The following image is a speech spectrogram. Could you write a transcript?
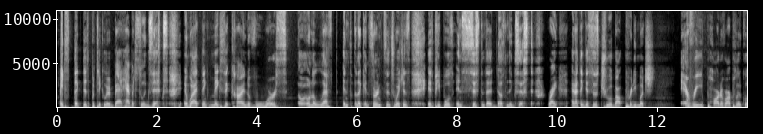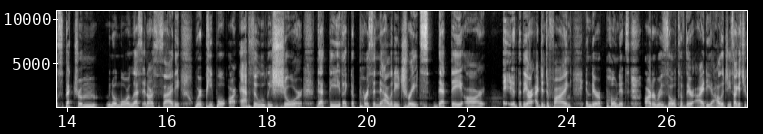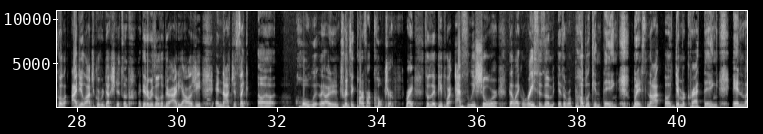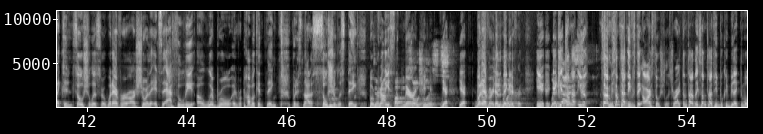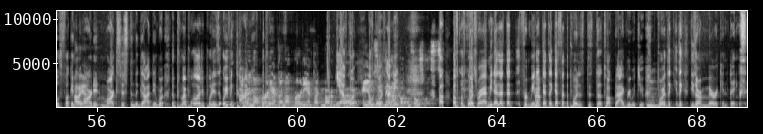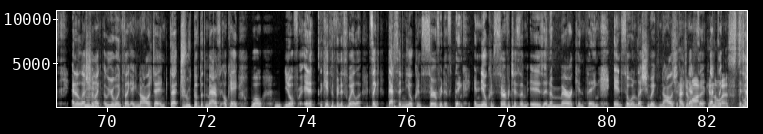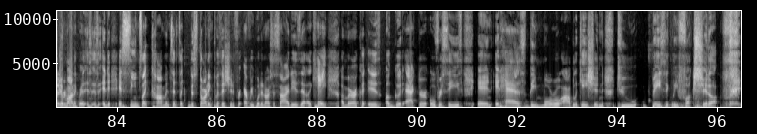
it's like this particular bad habit still exists. And what I think makes it kind of worse on the left in like in certain situations is people's insistence that it doesn't exist, right? And I think this is true about pretty much every part of our political spectrum, you know, more or less in our society, where people are absolutely sure that the like the personality traits that they are eh, that they are identifying in their opponents are the result of their ideology. So I guess you call it ideological reductionism. Like they're the result of their ideology and not just like uh whole like, an intrinsic part of our culture, right? So that people are absolutely sure that like racism is a Republican thing, but it's not a Democrat thing, and like the socialists or whatever are sure that it's absolutely a liberal and Republican thing, but it's not a socialist thing. But They're really, it's American. socialists. Yeah, yeah, whatever. It doesn't make a difference. It, it it can, sometimes you know, so, I mean, sometimes even if they are socialists, right? Sometimes, like sometimes people could be like the most fucking Oh, yeah. ardent Marxist in the goddamn world. The, my larger point is, or even I'm talking about Bernie. point- I'm talking about Bernie. I'm talking about Yeah, of uh, course, of course. They're I not mean- fucking socialists. Uh, of, of course, right? I mean, that, that, that for me, like that, like that's not the point of the, the talk. But I agree with you. Mm-hmm. The point is, like, like these are American things, and unless you're like you're willing to like acknowledge that and that truth of the matter, like, okay, well, you know, for, in the case of Venezuela, it's like that's a neoconservative thing, and neoconservatism is an American thing, and so unless you acknowledge that, like, that's a, in that's the like- West, it's flagrantly. hegemonic, right? It's, it's, it, it seems like common sense. Like the starting position for everyone in our society is that, like, hey, America is a good actor overseas, and it has the moral obligation to basically fuck shit up.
